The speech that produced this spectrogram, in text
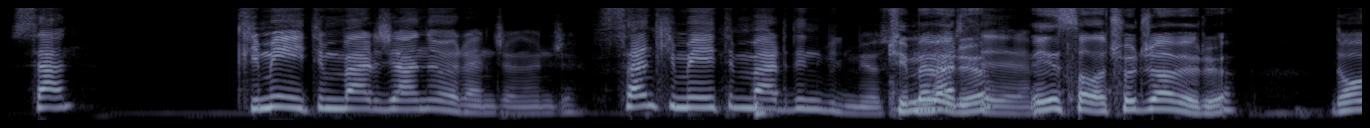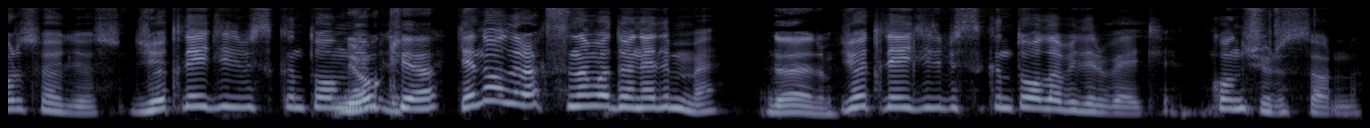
Sen kime eğitim vereceğini öğreneceksin önce. Sen kime eğitim verdiğini bilmiyorsun. Kime veriyor? İnsana çocuğa veriyor. Doğru söylüyorsun. YÖT'le ilgili bir sıkıntı olmayabilir. Yok ya. Genel olarak sınava dönelim mi? Dönelim. YÖT'le ilgili bir sıkıntı olabilir belki. Konuşuruz sonra.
